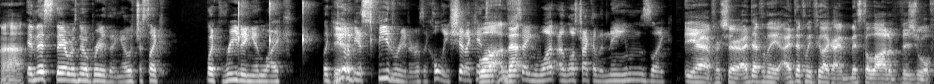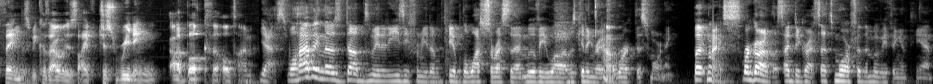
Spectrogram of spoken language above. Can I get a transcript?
Uh huh. In this, there was no breathing. I was just like, like reading and like, like you Yeah. got to be a speed reader. I was like, holy shit, I can't Well, tell who's that- saying what. I lost track of the names. Like, Yeah, for sure. I definitely, I definitely feel like I missed a lot of visual things because I was like just reading a book the whole time. yes. Well, having those dubs made it easy for me to be able to watch the rest of that movie while I was getting ready for Oh. work this morning. But Nice. regardless, I digress. That's more for the movie thing at the end.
